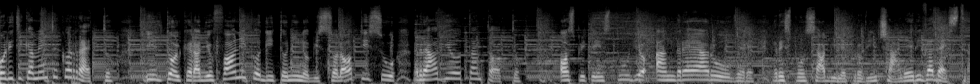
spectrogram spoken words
Politicamente corretto, il talk radiofonico di Tonino Bissolotti su Radio 88. Ospite in studio Andrea Rovere, responsabile provinciale Riva Destra.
